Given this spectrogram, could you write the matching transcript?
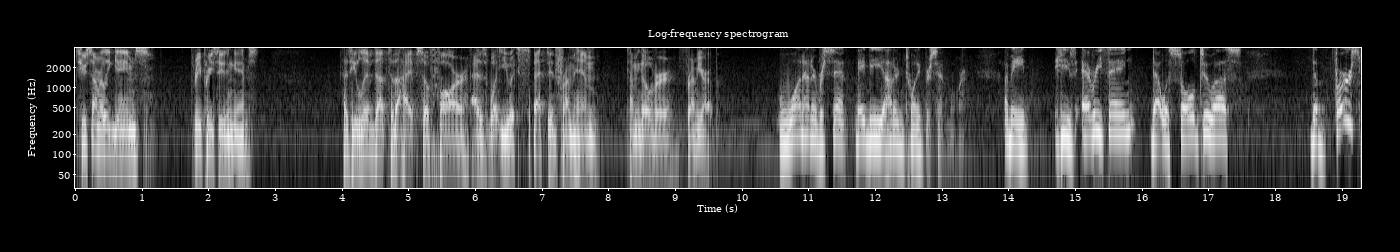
two summer league games, three preseason games. Has he lived up to the hype so far as what you expected from him coming over from Europe? 100%, maybe 120% more. I mean, he's everything that was sold to us. The first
